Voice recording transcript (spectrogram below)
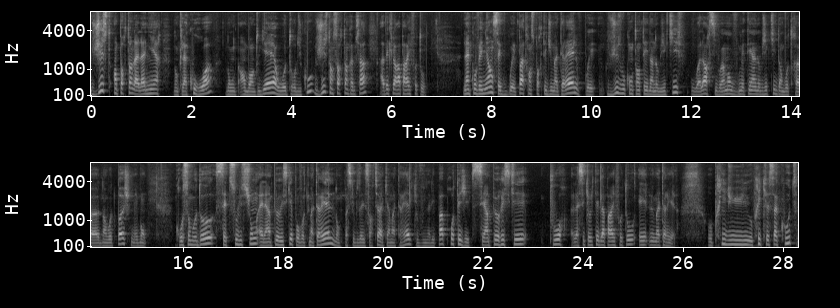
juste en portant la lanière, donc la courroie, donc en bandoulière ou autour du cou, juste en sortant comme ça avec leur appareil photo. L'inconvénient, c'est que vous ne pouvez pas transporter du matériel, vous pouvez juste vous contenter d'un objectif, ou alors si vraiment vous mettez un objectif dans votre, euh, dans votre poche, mais bon, grosso modo, cette solution, elle est un peu risquée pour votre matériel, donc parce que vous allez sortir avec un matériel que vous n'allez pas protéger. C'est un peu risqué pour la sécurité de l'appareil photo et le matériel. Au prix, du, au prix que ça coûte,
